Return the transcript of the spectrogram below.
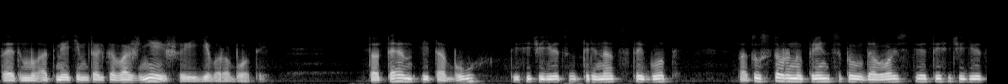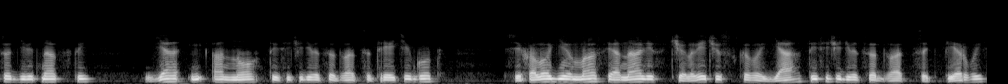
поэтому отметим только важнейшие его работы. «Тотем и табу» 1913 год, «По ту сторону принципа удовольствия» 1919, «Я и оно» 1923 год, «Психология масс и анализ человеческого «я» 1921,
